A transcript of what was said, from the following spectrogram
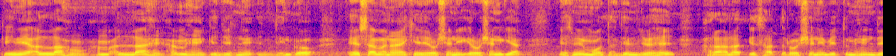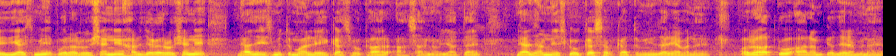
کہ میں اللہ ہوں، ہم اللہ ہیں، ہم ہیں کہ جس نے اس دن کو ایسا بنایا کہ روشنی کی روشن کیا۔ اس میں معتدل جو ہے، حرارت کے ساتھ روشنی بھی تمہیں دے دیا۔ اس میں پورا روشن ہے، ہر جگہ روشن ہے، لہٰذا اس میں تمہارے کا سوکار آسان ہو جاتا ہے۔ لہٰذا ہم نے اس کو کسب کا تمہیں ذریعہ بنایا اور رات کو آرام کا ذریعہ بنایا۔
